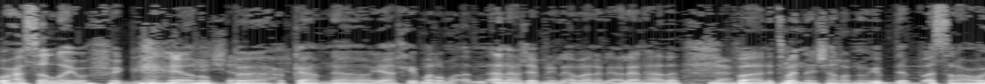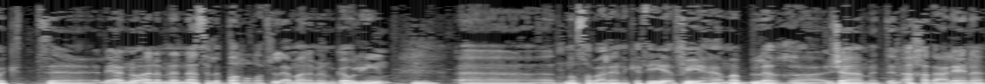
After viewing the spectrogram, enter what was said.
وعسى الله يوفق. يا رب حكامنا. يا أخي مرة أنا عجبني الامانه الإعلان هذا. نعم. فنتمنى إن شاء الله إنه يبدأ بأسرع وقت آه، لأنه أنا من الناس اللي تضررت الامانه من المقاولين. آه تنصب علينا كثير. فيها مبلغ جامد انأخذ علينا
